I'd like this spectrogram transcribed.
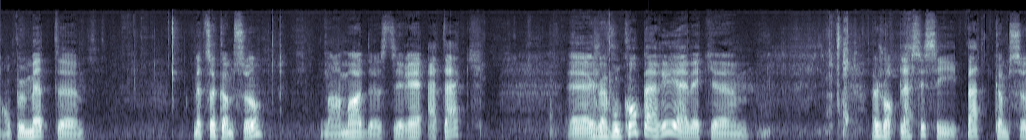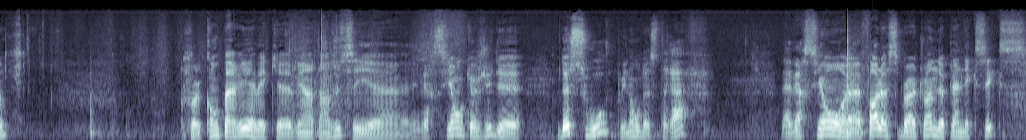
On peut mettre, mettre ça comme ça, en mode, je dirais, attaque. Euh, je vais vous le comparer avec. euh, là, je vais replacer ses pattes comme ça. Je vais le comparer avec, euh, bien entendu, ces euh, versions que j'ai de, de Swoop et non de Straff. La version Fall of Cybertron de Planet Six.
